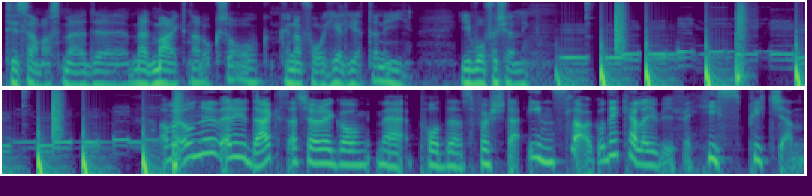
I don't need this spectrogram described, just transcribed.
tillsammans med, eh, med marknad också och kunna få helheten i, i vår försäljning. Ja, men, och nu är det ju dags att köra igång med poddens första inslag och det kallar ju vi för hisspitchen.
